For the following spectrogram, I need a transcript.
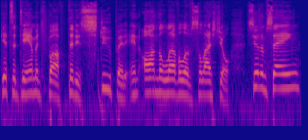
gets a damage buff that is stupid and on the level of Celestial. See what I'm saying?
